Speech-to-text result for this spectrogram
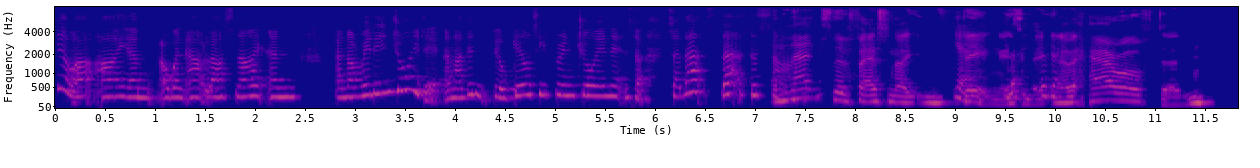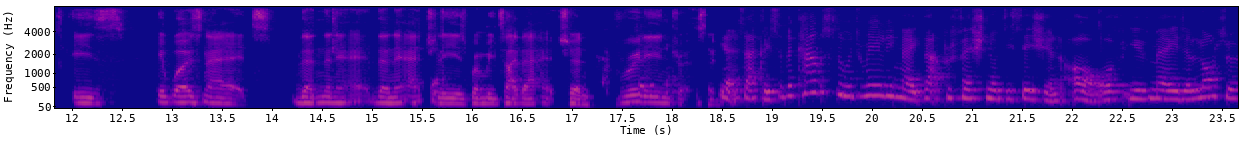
you know, I, I um I went out last night and and I really enjoyed it, and I didn't feel guilty for enjoying it, and so so that's that's the sign. And that's the fascinating Yeah, thing, isn't so it? You know, how often is it worse in our heads than than it eh, than it actually is when we take that action? Really interesting. Yeah, exactly. So the counsellor would really make that professional decision of you've made a lot of,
